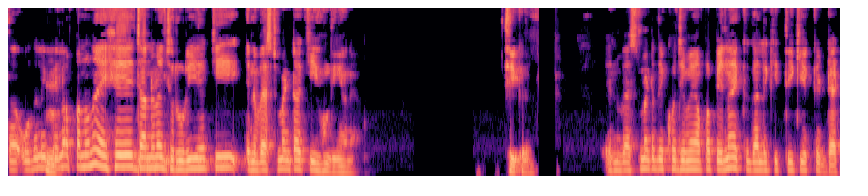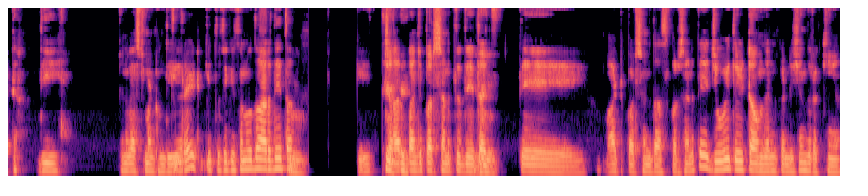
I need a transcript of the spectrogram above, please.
ਤਾਂ ਉਹਦੇ ਲਈ ਪਹਿਲਾਂ ਆਪਾਂ ਨੂੰ ਨਾ ਇਹ ਜਾਣਨਾ ਜ਼ਰੂਰੀ ਹੈ ਕਿ ਇਨਵੈਸਟਮੈਂਟਾਂ ਕੀ ਹੁੰਦੀਆਂ ਨੇ। ਠੀਕ ਹੈ। ਇਨਵੈਸਟਮੈਂਟ ਦੇਖੋ ਜਿਵੇਂ ਆਪਾਂ ਪਹਿਲਾਂ ਇੱਕ ਗੱਲ ਕੀਤੀ ਕਿ ਇੱਕ ਡੈਟ ਦੀ ਇਨਵੈਸਟਮੈਂਟ ਹੁੰਦੀ ਹੈ ਰਾਈਟ ਕਿ ਤੁਸੀਂ ਕਿਸੇ ਨੂੰ ਉਧਾਰ ਦੇਤਾ? ਕਿ 4-5% ਤੇ ਦੇਤਾ ਤੇ 8% 10% ਤੇ ਜੋ ਵੀ ਤੁਸੀਂ ਟਰਮਸ ਐਂਡ ਕੰਡੀਸ਼ਨਸ ਰੱਖੀਆਂ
